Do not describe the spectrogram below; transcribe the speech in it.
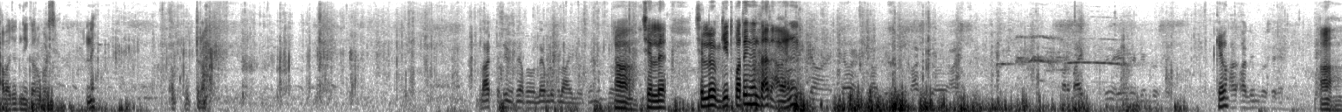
આ બાજુ જ નીકળવું પડશે. ને? પુત્ર હા છેલ્લે છેલ્લું ગીત પતી ને તારે આવે ને? હા હા.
